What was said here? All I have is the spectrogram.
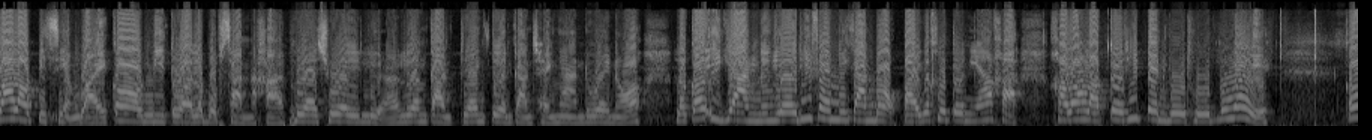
ว่าเราปิดเสียงไว้ก็มีตัวระบบสั่นนะคะ เพื่อช่วยเหลือเรื่องการแจ้งเตือนการใช้งานด้วยเนาะแล้วก็อีกอย่างหนึ่งเลยที่แฟนมีการบอกไปก็คือตัวนี้ค่ะ เขารองรับตัวที่เป็นบลูทูธด้วย ก็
